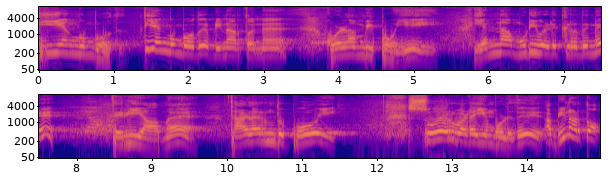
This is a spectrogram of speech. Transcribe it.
தீயங்கும் போது தீயங்கும் போது அப்படின்னு அர்த்தம் என்ன? குழம்பி போய் என்ன முடிவெடுக்கிறதுன்னு தெரியாம தளர்ந்து போய் சோர்வடையும் பொழுது அப்படின்னு அர்த்தம்.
